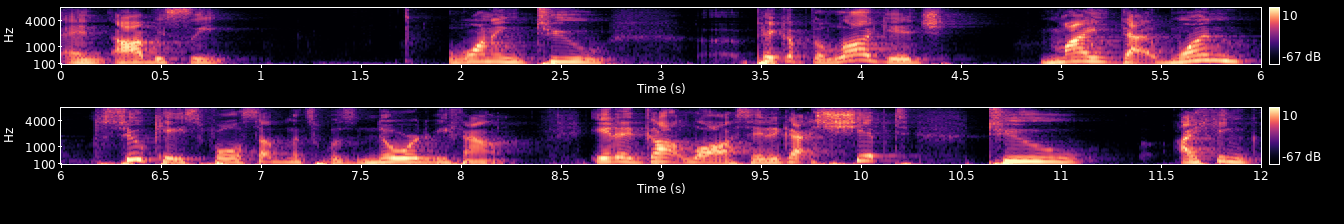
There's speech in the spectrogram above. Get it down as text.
and obviously wanting to pick up the luggage my that one suitcase full of supplements was nowhere to be found. It had got lost. It had got shipped to I think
